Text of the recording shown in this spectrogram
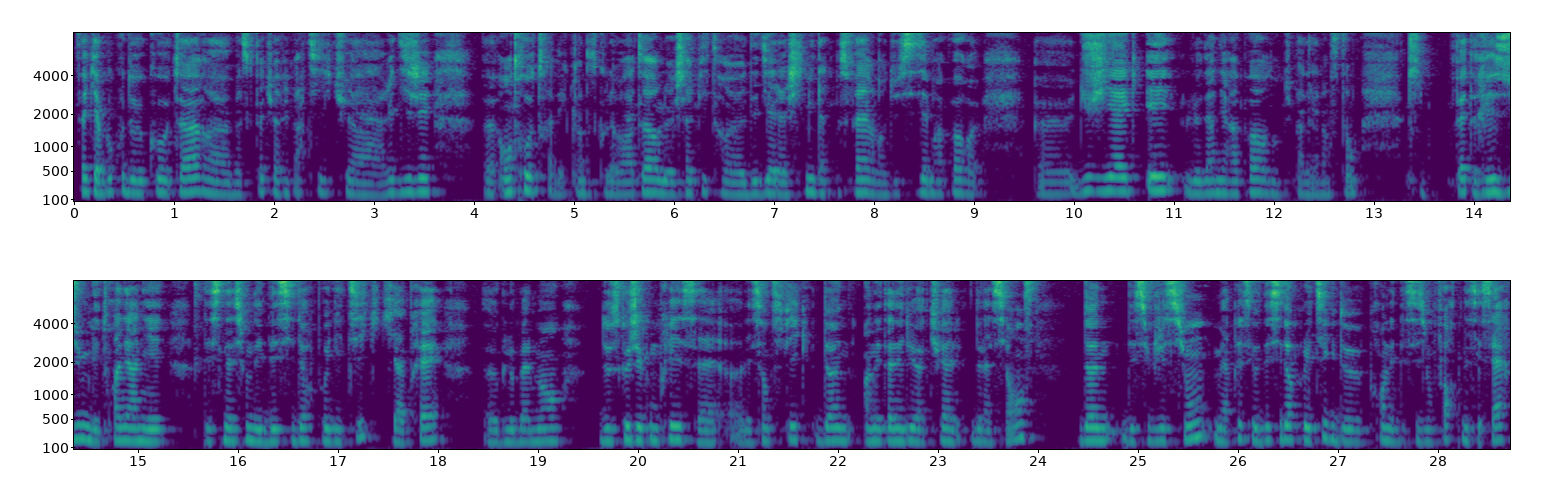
C'est vrai qu'il y a beaucoup de co-auteurs, parce que toi, tu as fait partie, tu as rédigé euh, entre autres avec plein d'autres collaborateurs, le chapitre euh, dédié à la chimie de l'atmosphère lors du sixième rapport euh, du GIEC et le dernier rapport dont tu parlais à l'instant, qui fait résume les trois derniers destinations des décideurs politiques, qui après, globalement, de ce que j'ai compris, c'est les scientifiques donnent un état des lieux actuel de la science, donnent des suggestions, mais après c'est aux décideurs politiques de prendre les décisions fortes nécessaires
